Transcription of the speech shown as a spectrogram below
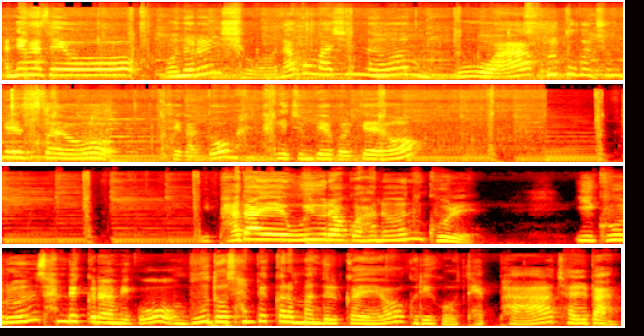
안녕하세요. 오늘은 시원하고 맛있는 무와 굴국을 준비했어요. 제가 또 맛나게 준비해 볼게요. 이 바다의 우유라고 하는 굴. 이 굴은 300g이고 무도 300g 만들 거예요. 그리고 대파 절반.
